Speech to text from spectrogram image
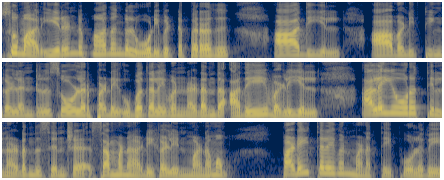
சுமார் இரண்டு மாதங்கள் ஓடிவிட்ட பிறகு ஆதியில் ஆவணி திங்களன்று சோழர் படை உபதலைவன் நடந்த அதே வழியில் அலையோரத்தில் நடந்து சென்ற சமண அடிகளின் மனமும் படைத்தலைவன் மனத்தைப் போலவே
